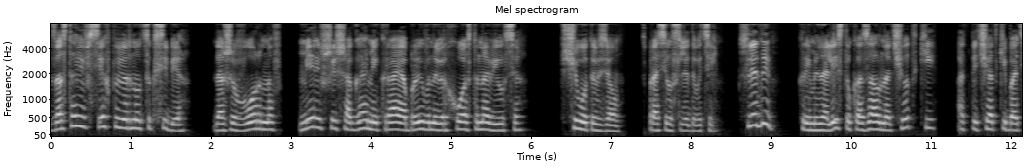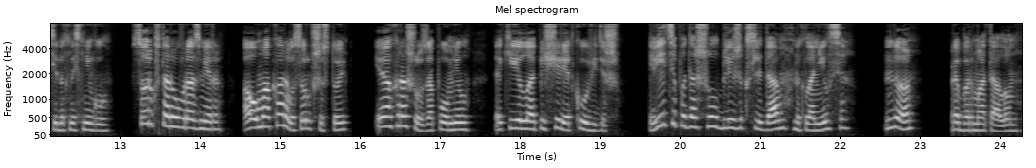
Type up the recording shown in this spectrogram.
заставив всех повернуться к себе. Даже Воронов, меривший шагами край обрыва наверху, остановился. «С чего ты взял?» — спросил следователь. «Следы». Криминалист указал на четкие отпечатки ботинок на снегу. «Сорок второго размера, а у Макарова сорок шестой. Я хорошо запомнил, такие лапищи редко увидишь». Витя подошел ближе к следам, наклонился. «Да», — пробормотал он.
